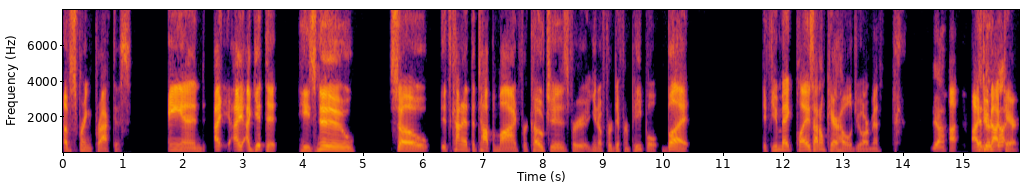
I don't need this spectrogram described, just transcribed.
of spring practice. And I I, I get that he's new, so it's kind of at the top of mind for coaches, for you know, for different people. But if you make plays, I don't care how old you are, man. Yeah, I I do not, not- care.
